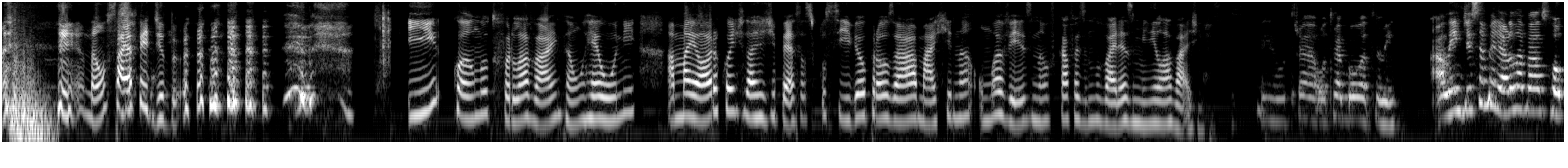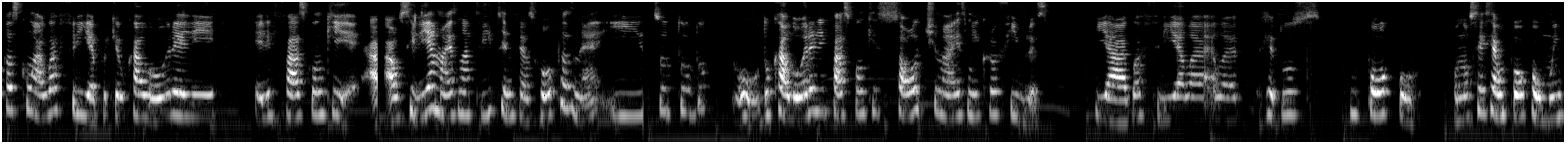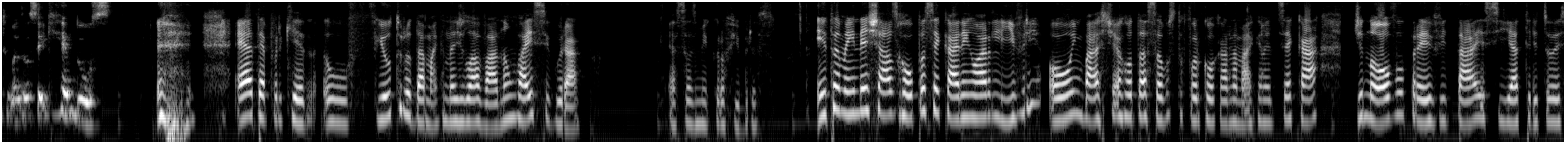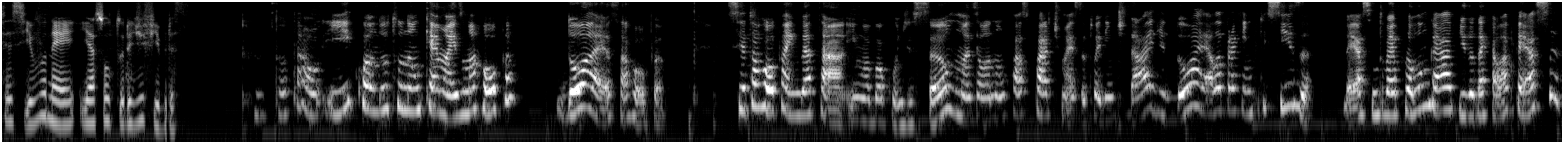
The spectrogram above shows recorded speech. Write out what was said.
não saia fedido. e quando tu for lavar, então reúne a maior quantidade de peças possível para usar a máquina uma vez e não ficar fazendo várias mini lavagens. É outra, outra boa também. Além disso, é melhor lavar as roupas com água fria, porque o calor ele, ele faz com que auxilia mais no atrito entre as roupas, né? E isso tudo o, do calor ele faz com que solte mais microfibras. E a água fria, ela, ela reduz um pouco. Eu não sei se é um pouco ou muito, mas eu sei que reduz. é, até porque o filtro da máquina de lavar não vai segurar essas microfibras. E também deixar as roupas secarem ao ar livre ou embaixo a rotação, se tu for colocar na máquina de secar, de novo, para evitar esse atrito excessivo, né? E a soltura de fibras. Total. E quando tu não quer mais uma roupa, doa essa roupa. Se a tua roupa ainda tá em uma boa condição, mas ela não faz parte mais da tua identidade, doa ela para quem precisa. Daí assim tu vai prolongar a vida daquela peça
